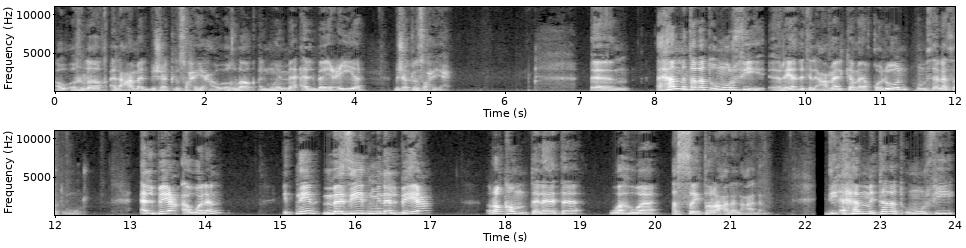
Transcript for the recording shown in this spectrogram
أو إغلاق العمل بشكل صحيح أو إغلاق المهمة البيعية بشكل صحيح. أم، أهم ثلاث أمور في ريادة الأعمال كما يقولون هم ثلاثة أمور. البيع اولا اثنين مزيد من البيع رقم ثلاثة وهو السيطرة على العالم. دي أهم ثلاث أمور في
